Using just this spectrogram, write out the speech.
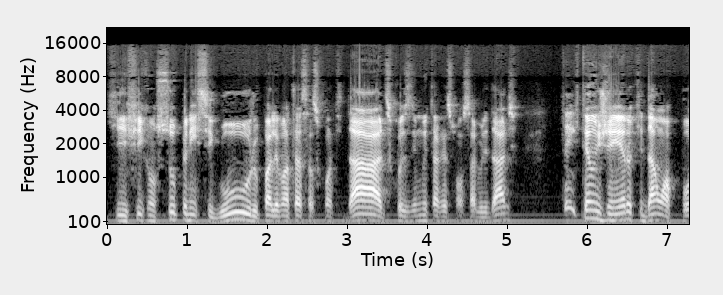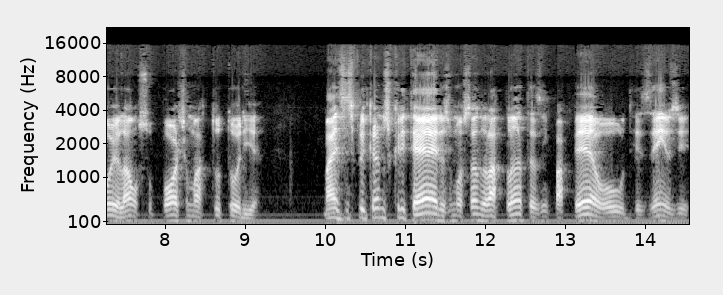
que ficam super inseguros para levantar essas quantidades, coisas de muita responsabilidade, tem que ter um engenheiro que dá um apoio lá, um suporte, uma tutoria. Mas explicando os critérios, mostrando lá plantas em papel ou desenhos de,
